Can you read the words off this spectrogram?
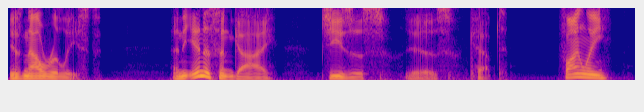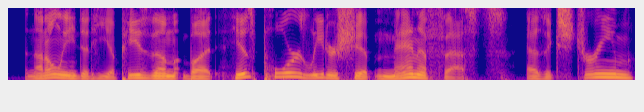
is now released. And the innocent guy, Jesus, is kept. Finally, not only did he appease them, but his poor leadership manifests as extreme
